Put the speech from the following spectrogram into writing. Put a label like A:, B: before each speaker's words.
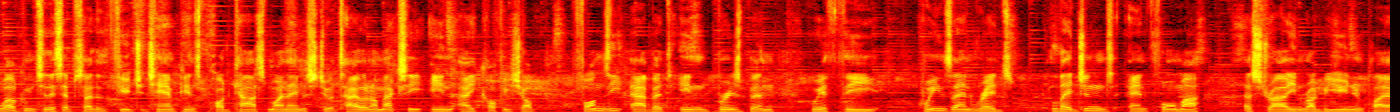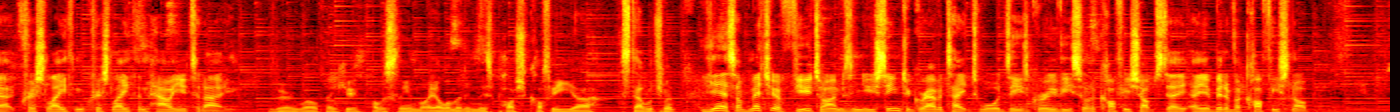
A: Welcome to this episode of the Future Champions podcast. My name is Stuart Taylor, and I'm actually in a coffee shop, Fonzie Abbott in Brisbane, with the Queensland Reds legend and former Australian rugby union player Chris Latham. Chris Latham, how are you today?
B: Very well, thank you. Obviously, in my element in this posh coffee uh, establishment.
A: Yes, I've met you a few times, and you seem to gravitate towards these groovy sort of coffee shops. Are you a bit of a coffee snob?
